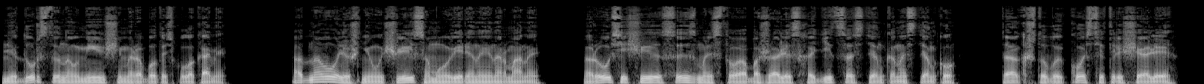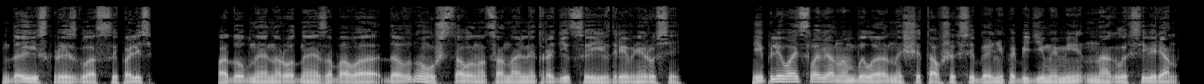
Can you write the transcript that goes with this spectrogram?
недурственно умеющими работать кулаками. Одного лишь не учли самоуверенные норманы. Русичи с измальства обожали сходиться стенка на стенку, так, чтобы кости трещали, да искры из глаз сыпались, Подобная народная забава давно уж стала национальной традицией в Древней Руси. И плевать славянам было на считавших себя непобедимыми наглых северян,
